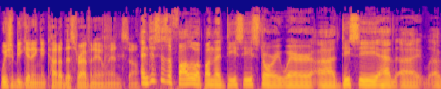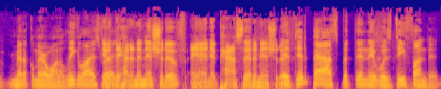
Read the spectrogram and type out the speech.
we should be getting a cut of this revenue." And so, And just as a follow up on that DC story where uh, DC had uh, uh, medical marijuana legalized, yeah, right? they had an initiative, and it passed that initiative. it did pass, but then it was defunded.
